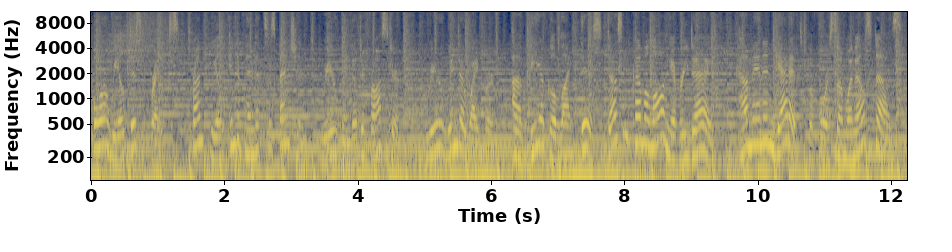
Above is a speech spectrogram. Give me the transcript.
four-wheel disc brakes, front wheel independent suspension, rear window defroster, rear window wiper. A vehicle like this doesn't come along every day. Come in and get it before someone else does.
